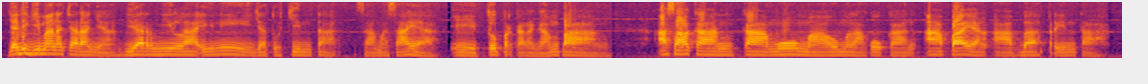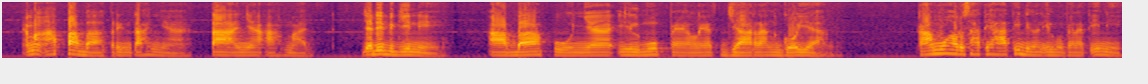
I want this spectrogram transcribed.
Jadi gimana caranya biar Mila ini jatuh cinta sama saya? Itu perkara gampang. Asalkan kamu mau melakukan apa yang Abah perintah. Emang apa bah perintahnya? Tanya Ahmad. Jadi begini, Abah punya ilmu pelet jaran goyang. Kamu harus hati-hati dengan ilmu pelet ini.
